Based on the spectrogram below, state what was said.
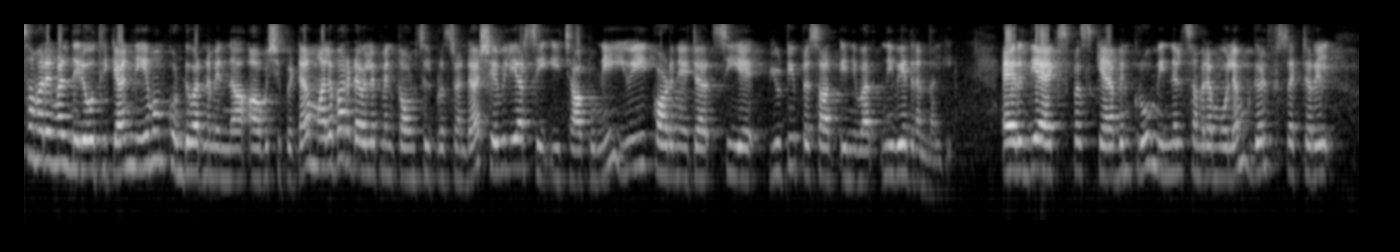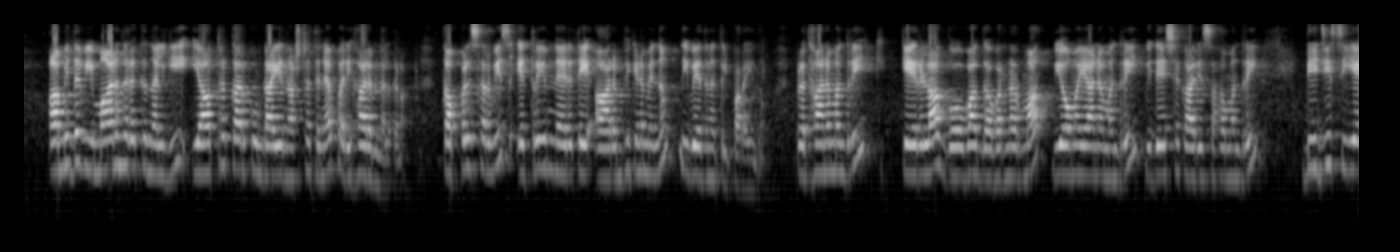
സമരങ്ങൾ നിരോധിക്കാൻ നിയമം കൊണ്ടുവരണമെന്ന് ആവശ്യപ്പെട്ട് Malabar development council president chevalier C E Chakkunni U E coordinator C A Beauty Prasad എന്നിവർ നിവേദനം നൽകി. Air India Express cabin crew മിന്നൽ സമരം മൂലം ഗൾഫ് സെക്ടറിൽ അമിത വിമാന നിരക്ക് നൽകി യാത്രക്കാർക്കുണ്ടായ നഷ്ടത്തിന് പരിഹാരം നൽകണം. കപ്പൽ സർവീസ് എത്രയും നേരത്തെ ആരംഭിക്കണമെന്നും നിവേദനത്തിൽ പറയുന്നു. പ്രധാനമന്ത്രി കേരള ഗോവ ഗവർണർമാർ വ്യോമയാന മന്ത്രി വിദേശകാര്യ സഹമന്ത്രി D G C A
